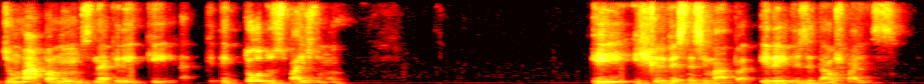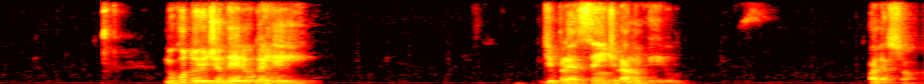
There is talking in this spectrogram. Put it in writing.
de um mapa mundos, né? Que, que tem todos os países do mundo. E escrevesse nesse mapa: irei visitar os países. No culto do Rio de Janeiro, eu ganhei de presente lá no Rio. Olha só.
